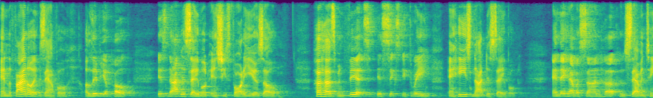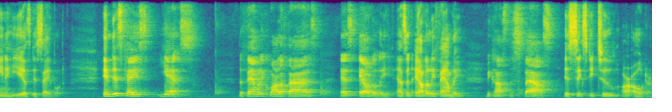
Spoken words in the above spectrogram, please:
And the final example, Olivia Pope is not disabled and she's 40 years old. Her husband Fitz is 63 and he's not disabled. And they have a son, Huck, who's 17 and he is disabled. In this case, yes, the family qualifies as elderly, as an elderly family, because the spouse is 62 or older.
